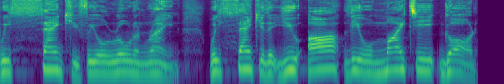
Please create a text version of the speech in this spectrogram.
We thank you for your rule and reign. We thank you that you are the Almighty God.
